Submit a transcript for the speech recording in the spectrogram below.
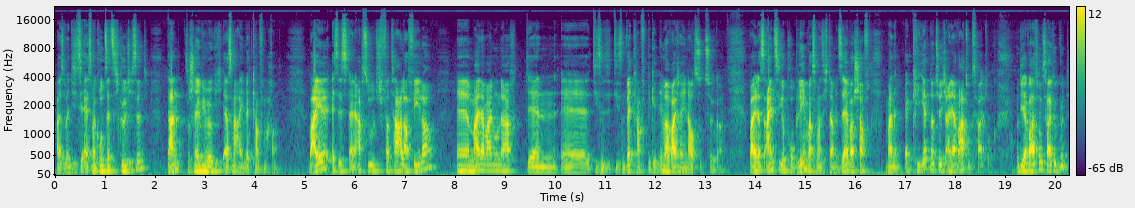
also wenn die erstmal grundsätzlich gültig sind, dann so schnell wie möglich erstmal einen Wettkampf machen. Weil es ist ein absolut fataler Fehler, äh, meiner Meinung nach, denn äh, diesen, diesen Wettkampfbeginn immer weiter hinauszuzögern. Weil das einzige Problem, was man sich damit selber schafft, man kreiert natürlich eine Erwartungshaltung. Und die Erwartungshaltung wird,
